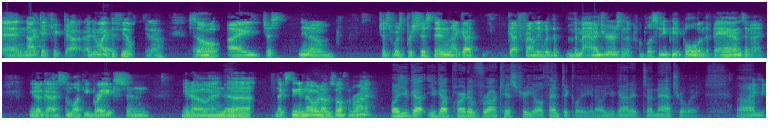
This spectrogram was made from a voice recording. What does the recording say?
and not get kicked out. I didn't like the feeling, you know. So I just, you know, just was persistent. And I got got friendly with the the managers and the publicity people and the bands, and I, you know, got some lucky breaks, and you know, and Yeah. uh, next thing you know, it I was off and running. Well, you got you got part of rock history authentically. You know, you got it uh, naturally. Um, Thank you.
